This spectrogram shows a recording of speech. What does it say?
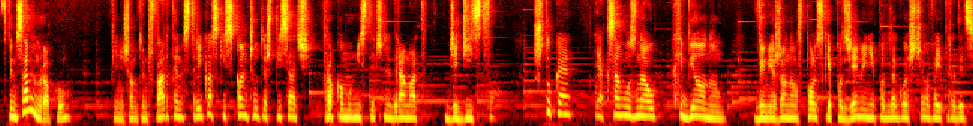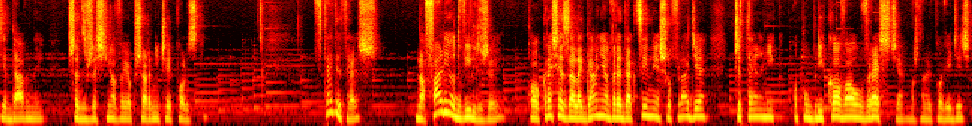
W tym samym roku, 1954, Stryjkowski skończył też pisać prokomunistyczny dramat Dziedzictwo. Sztukę, jak sam uznał, chybioną, wymierzoną w polskie podziemie niepodległościowe i tradycje dawnej, przedwrześniowej, obszarniczej Polski. Wtedy też, na fali odwilży, po okresie zalegania w redakcyjnej szufladzie, czytelnik opublikował wreszcie, można by powiedzieć,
